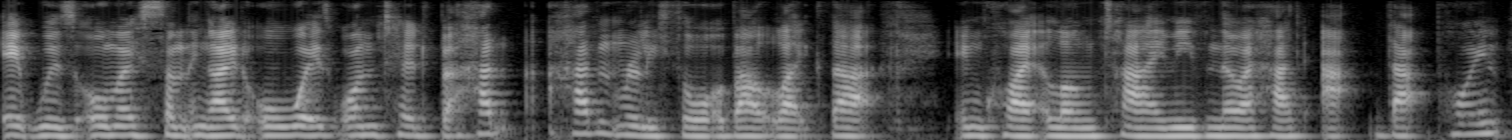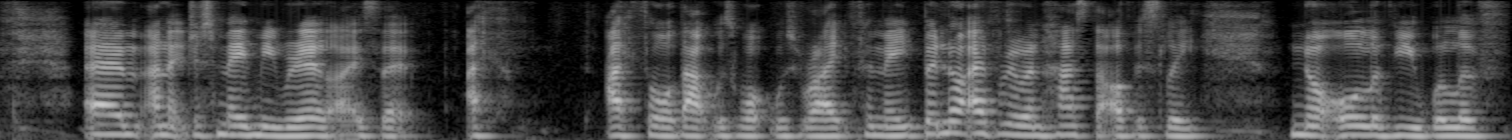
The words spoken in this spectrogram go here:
it was almost something I'd always wanted, but hadn't hadn't really thought about like that in quite a long time, even though I had at that point. Um, and it just made me realise that I I thought that was what was right for me. But not everyone has that. Obviously, not all of you will have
